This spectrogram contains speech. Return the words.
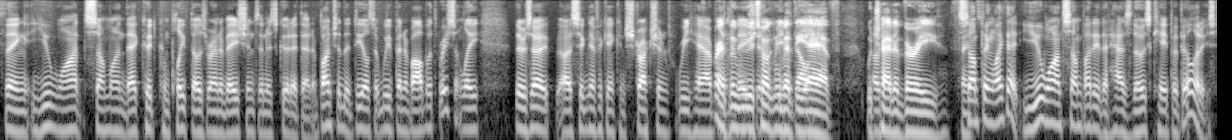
thing. You want someone that could complete those renovations and is good at that. A bunch of the deals that we've been involved with recently, there's a, a significant construction, rehab, right, we were talking about the AV, which Okay. had a very fancy- Something like that. You want somebody that has those capabilities.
